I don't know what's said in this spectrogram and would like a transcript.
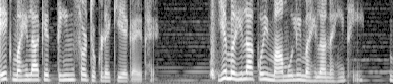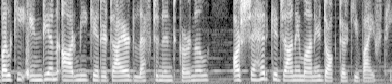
एक महिला के तीन सौ टुकड़े किए गए थे। ये महिला कोई मामूली महिला नहीं थी बल्कि इंडियन आर्मी के रिटायर्ड लेफ्टिनेंट कर्नल और शहर के जाने माने डॉक्टर की वाइफ थी।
